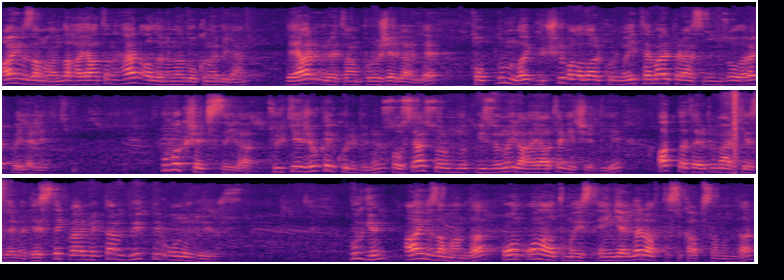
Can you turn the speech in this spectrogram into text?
aynı zamanda hayatın her alanına dokunabilen, değer üreten projelerle toplumla güçlü bağlar kurmayı temel prensibimiz olarak belirledik. Bu bakış açısıyla Türkiye Jockey Kulübü'nün sosyal sorumluluk vizyonuyla hayata geçirdiği Atla Terapi Merkezlerine destek vermekten büyük bir onur duyuyoruz. Bugün aynı zamanda 10-16 Mayıs Engeller Haftası kapsamında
